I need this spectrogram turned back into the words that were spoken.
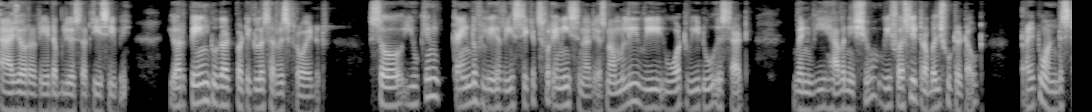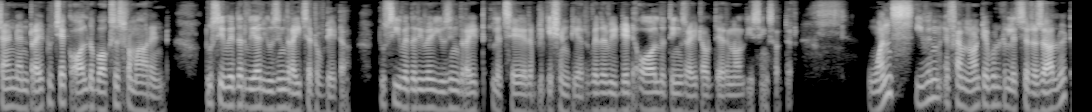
Azure or AWS or GCP, you are paying to that particular service provider. So you can kind of raise tickets for any scenarios. Normally, we what we do is that when we have an issue, we firstly troubleshoot it out, try to understand and try to check all the boxes from our end to see whether we are using the right set of data, to see whether we are using the right, let's say, replication tier, whether we did all the things right out there and all these things out there. Once, even if I'm not able to, let's say, resolve it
